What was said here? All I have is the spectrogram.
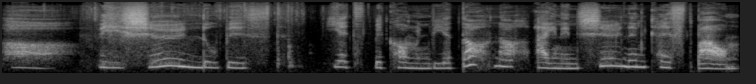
Oh, wie schön du bist. Jetzt bekommen wir doch noch einen schönen Christbaum.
